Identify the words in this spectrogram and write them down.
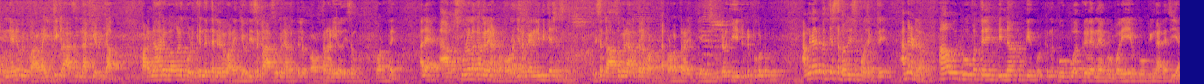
എങ്ങനെ ഒരു വെറൈറ്റി ക്ലാസ് ഉണ്ടാക്കിയെടുക്കാം പഠനാനുഭവങ്ങൾ കൊടുക്കുന്നതിൽ തന്നെ ഒരു വെറൈറ്റി ഒരു ദിവസം ക്ലാസ് റൂമിനകത്തുള്ള പ്രവർത്തനമാണെങ്കിൽ ഒരു ദിവസം പുറത്ത്. അല്ലെ? സ്കൂളുകളൊക്കെ അങ്ങനെയാണ്. കോളേജിലൊക്കെ ലിമിറ്റേഷൻസ് ഒരു ദിവസം ക്ലാസ് റൂമിനകത്തുള്ള പ്ര- പ്രവർത്തന കുട്ടികൾ ഫീൽഡ് ട്രിപ്പ് കൊണ്ടുപോകും അങ്ങനെ അങ്ങനെ വ്യത്യസ്ത ദിവസം പ്രൊജക്ട് അങ്ങനെ ഉണ്ടല്ലോ. ആ ഒരു രൂപത്തിൽ പിന്നെ കുട്ടിയെ കൊടുക്കുന്ന ഗ്രൂപ്പ് വർക്കുകൾ തന്നെ ഗ്രൂപ്പ് ഒരേ ഗ്രൂപ്പിംഗ് അല്ല ചെയ്യുക.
